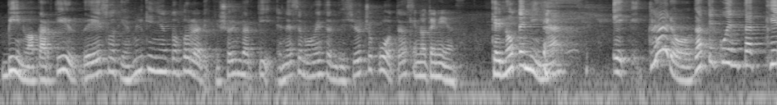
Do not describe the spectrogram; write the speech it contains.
vino a partir de esos 10.500 dólares que yo invertí en ese momento en 18 cuotas. Que no tenías. Que no tenía. Eh, claro, date cuenta qué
